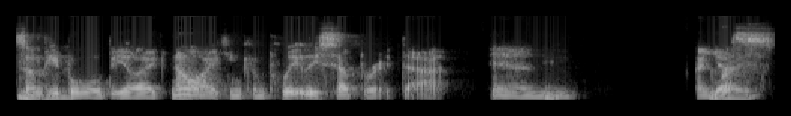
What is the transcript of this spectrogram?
Some mm-hmm. people will be like, no, I can completely separate that. And I guess right.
